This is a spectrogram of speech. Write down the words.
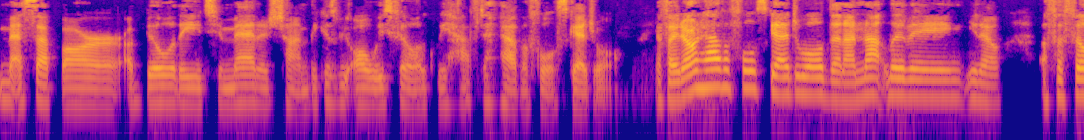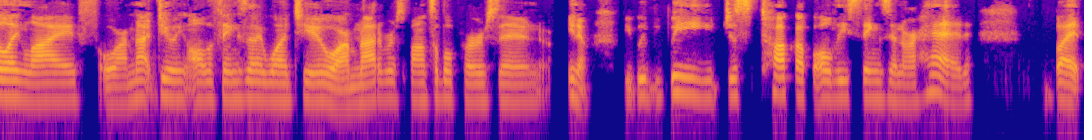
mess up our ability to manage time because we always feel like we have to have a full schedule if I don't have a full schedule, then I'm not living, you know, a fulfilling life, or I'm not doing all the things that I want to, or I'm not a responsible person. You know, we, we just talk up all these things in our head. But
